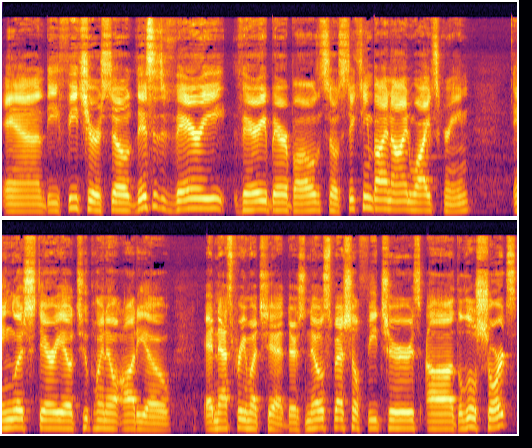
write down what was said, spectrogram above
And the features, so this is very, very bare bones. So 16 by 9 widescreen, English stereo 2.0 audio, and that's pretty much it. There's no special features. Uh, the little shorts,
